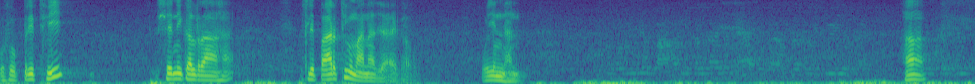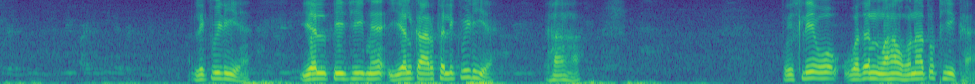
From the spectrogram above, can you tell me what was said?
उसको पृथ्वी से निकल रहा है, इसलिए पार्थिव माना जाएगा वो वो ईंधन। हाँ। लिक्विड ही है। एल पी में एल का अर्थ लिक्विड ही है। हाँ हाँ। तो इसलिए वो वज़न वहाँ होना तो ठीक है।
